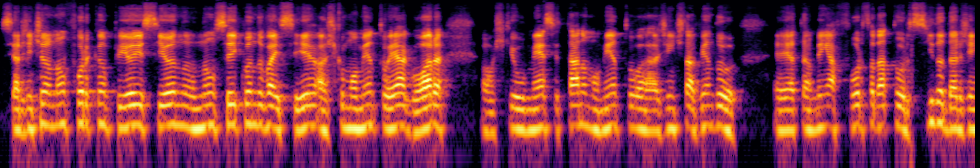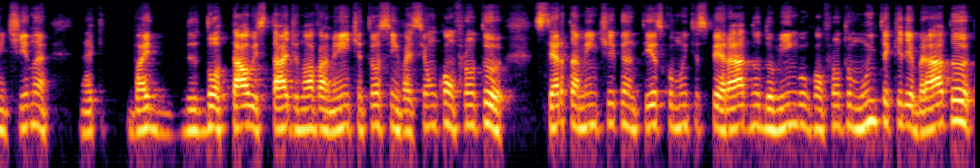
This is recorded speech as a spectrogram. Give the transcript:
Se a Argentina não for campeã esse ano, não sei quando vai ser. Acho que o momento é agora. Acho que o Messi está no momento. A gente está vendo é, também a força da torcida da Argentina, né, que vai dotar o estádio novamente. Então, assim, vai ser um confronto certamente gigantesco, muito esperado no domingo, um confronto muito equilibrado.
